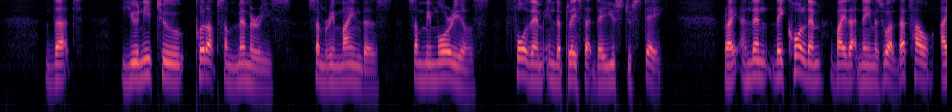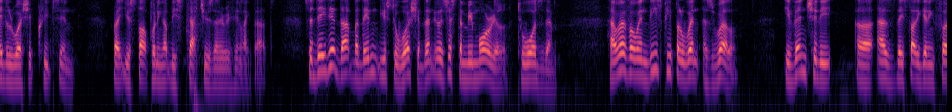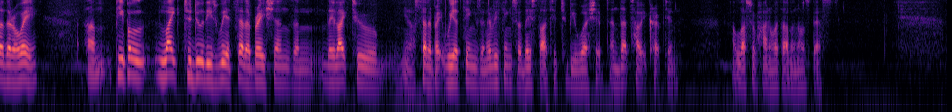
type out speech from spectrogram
that you need to put up some memories, some reminders, some memorials for them in the place that they used to stay right? And then they call them by that name as well. That's how idol worship creeps in, right? You start putting up these statues and everything like that. So they did that, but they didn't used to worship them. It was just a memorial towards them. However, when these people went as well, eventually, uh, as they started getting further away, um, people like to do these weird celebrations and they like to, you know, celebrate weird things and everything. So they started to be worshipped, and that's how it crept in. Allah subhanahu wa ta'ala knows best.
